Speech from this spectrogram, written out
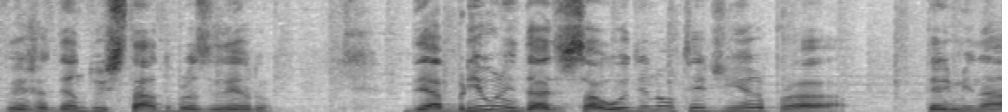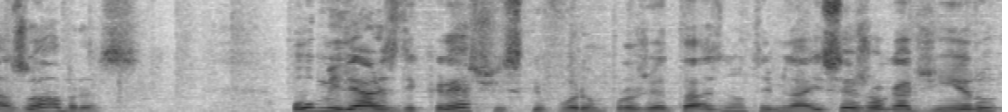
veja, dentro do Estado brasileiro, de abrir unidade de saúde e não ter dinheiro para terminar as obras. Ou milhares de creches que foram projetadas e não terminar. Isso é jogar dinheiro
